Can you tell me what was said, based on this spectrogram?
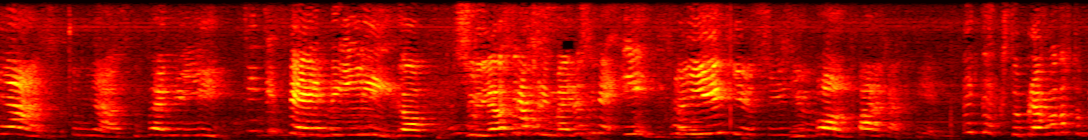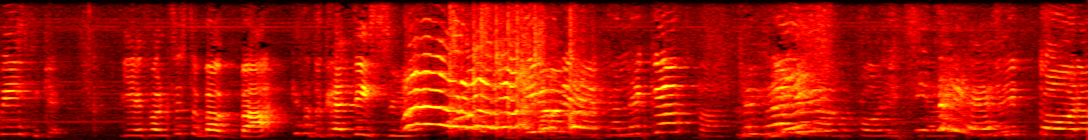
μοιάζει, του μοιάζει, του φαίνει λίγο. Τι τι φαίνει λίγο, σου λέω στεναχωρημένος είναι ίδιος. Τηλεφώνησα στον μπαμπά και θα τον κρατήσουμε. Τι ωραία, καλέ γκάφα. Μεγάλη γάμα, κορίτσι. Τι τα λες; Και τώρα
